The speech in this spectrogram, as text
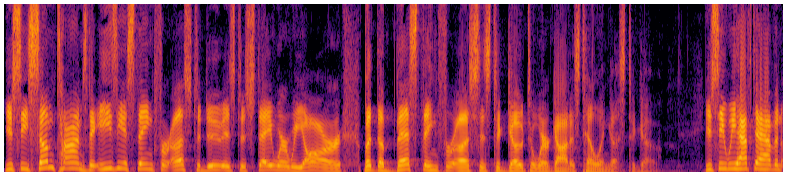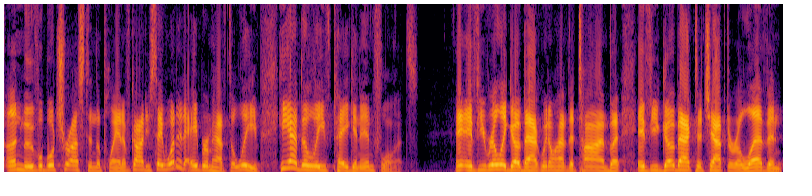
You see, sometimes the easiest thing for us to do is to stay where we are, but the best thing for us is to go to where God is telling us to go. You see, we have to have an unmovable trust in the plan of God. You say, what did Abram have to leave? He had to leave pagan influence. If you really go back, we don't have the time, but if you go back to chapter 11,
